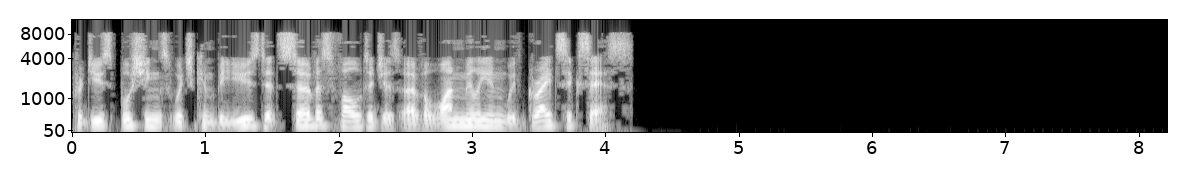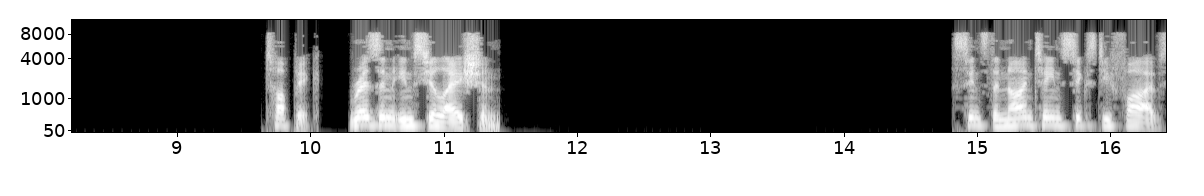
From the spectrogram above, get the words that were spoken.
produce bushings which can be used at service voltages over 1 million with great success. resin insulation Since the 1965s,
